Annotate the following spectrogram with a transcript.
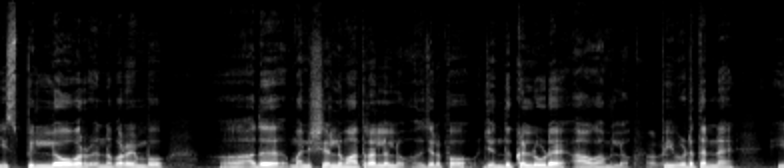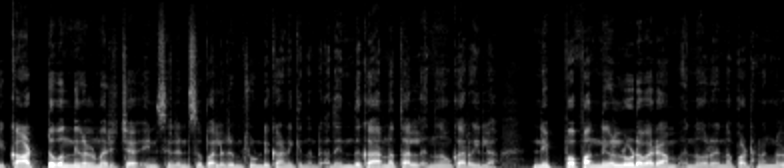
ഈ സ്പില്ലോവർ എന്ന് പറയുമ്പോൾ അത് മനുഷ്യരിൽ മാത്രമല്ലല്ലോ അത് ചിലപ്പോൾ ജന്തുക്കളിലൂടെ ആകാമല്ലോ. അപ്പോൾ ഇവിടെ തന്നെ ഈ കാട്ടുപന്നികൾ മരിച്ച ഇൻസിഡൻസ് പലരും ചൂണ്ടിക്കാണിക്കുന്നുണ്ട്. അതെന്ത് കാരണത്താൽ എന്ന് നമുക്കറിയില്ല. നിപ്പ പന്നികളിലൂടെ വരാം എന്ന് പറയുന്ന പഠനങ്ങൾ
